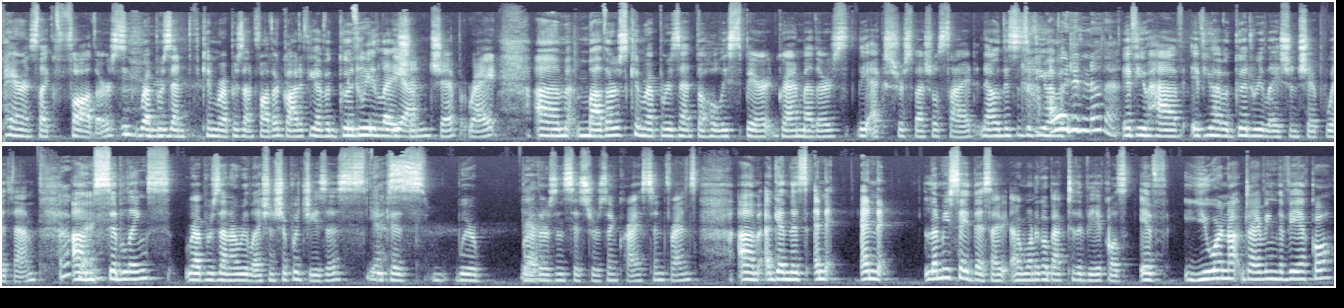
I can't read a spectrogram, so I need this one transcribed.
parents like fathers represent can represent father god if you have a good Mm-hmm. you- yeah. relationship right um mothers can represent the holy spirit grandmothers the extra special side now this is if you have oh a i didn't know that if you have if you have a good relationship with them um, Okay. siblings represent our relationship with jesus Yes. because we're brothers and sisters in christ and friends. Um, again this and and let me say this i, I want to go back to the vehicles. If you are not driving the vehicle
